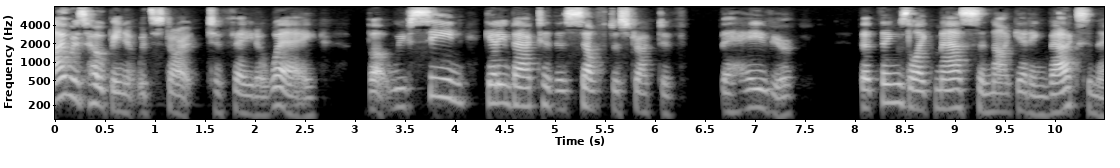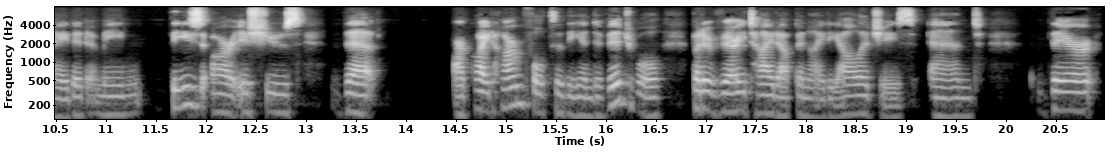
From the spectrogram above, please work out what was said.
I was hoping it would start to fade away, but we've seen getting back to this self-destructive behavior that things like masks and not getting vaccinated. I mean, these are issues that are quite harmful to the individual, but are very tied up in ideologies, and they're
